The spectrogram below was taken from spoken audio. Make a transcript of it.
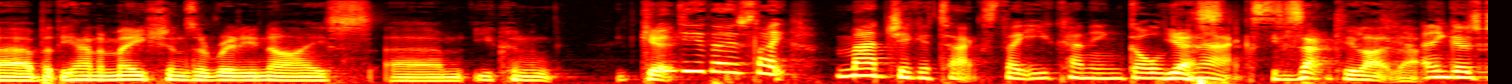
uh, but the animations are really nice. Um, you can Can get you do those like magic attacks that you can in Golden yes, Axe? exactly like that. And he goes,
